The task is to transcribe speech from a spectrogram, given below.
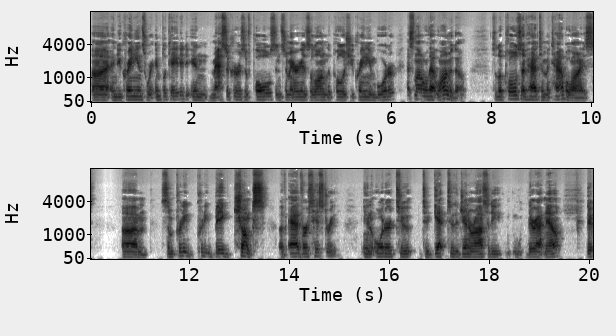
uh, and Ukrainians were implicated in massacres of Poles in some areas along the Polish Ukrainian border. That's not all that long ago. So the Poles have had to metabolize um, some pretty pretty big chunks of adverse history in order to to get to the generosity they're at now. There,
